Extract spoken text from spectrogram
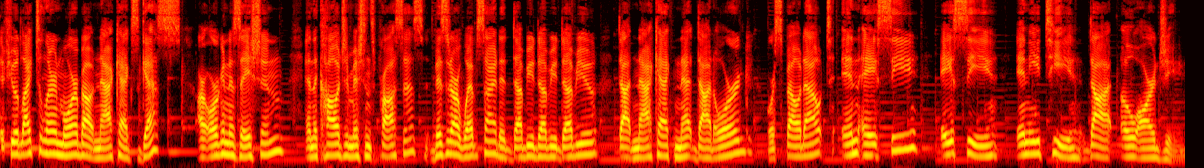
If you would like to learn more about NACAC's guests, our organization, and the college admissions process, visit our website at www.nacacnet.org or spelled out N A C A C N E T dot O R G.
